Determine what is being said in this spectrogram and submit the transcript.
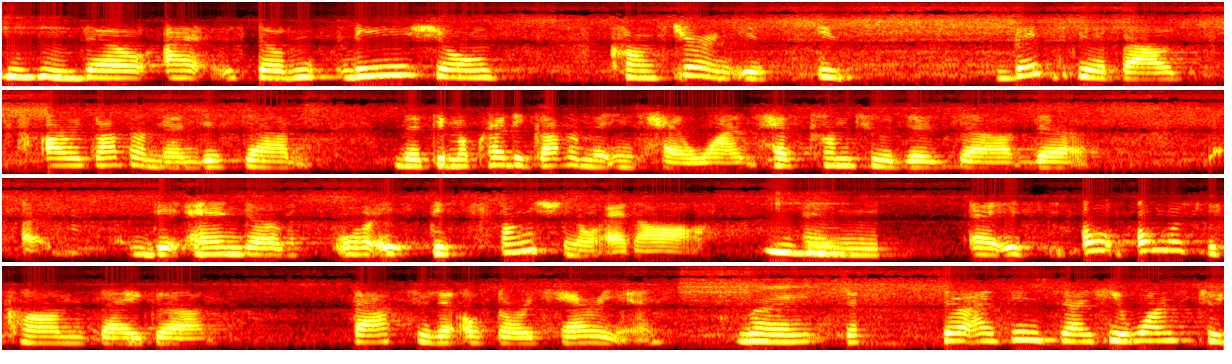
Mm-hmm. So, I, so Li Xiong's concern is, is basically about our government, this, um, the democratic government in Taiwan has come to this, uh, the, uh, the end of, or it's dysfunctional at all. Mm-hmm. And uh, it's o- almost becomes like uh, back to the authoritarian. Right. So I think that he wants to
